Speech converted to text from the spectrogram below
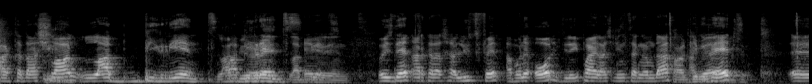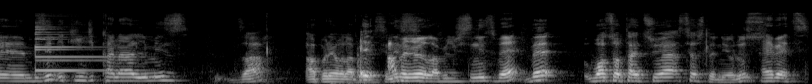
arkadaşlar labirent. Labirent. Evet. Labirent. O yüzden arkadaşlar lütfen abone ol, videoyu paylaş Instagram'da, takip, Takip et. et. Ee, bizim ikinci kanalımız Da abone olabilirsiniz. abone olabilirsiniz ve Ve WhatsApp Tatsu'ya sesleniyoruz. evet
